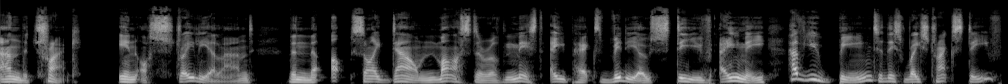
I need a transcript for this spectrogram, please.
and the track in Australia land than the upside down master of missed Apex video, Steve Amy? Have you been to this racetrack, Steve?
